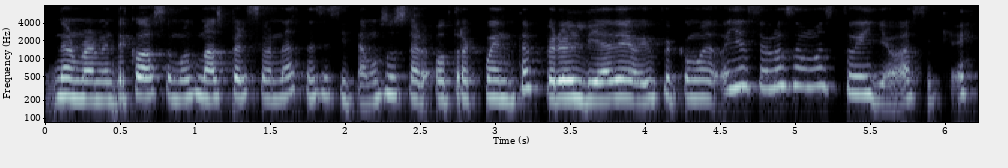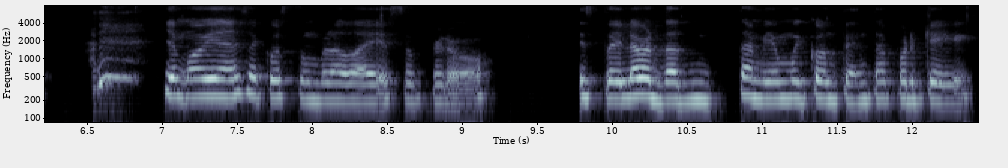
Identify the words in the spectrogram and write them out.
normalmente cuando somos más personas necesitamos usar otra cuenta, pero el día de hoy fue como, oye, solo somos tú y yo, así que ya me había desacostumbrado a eso, pero estoy la verdad también muy contenta porque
